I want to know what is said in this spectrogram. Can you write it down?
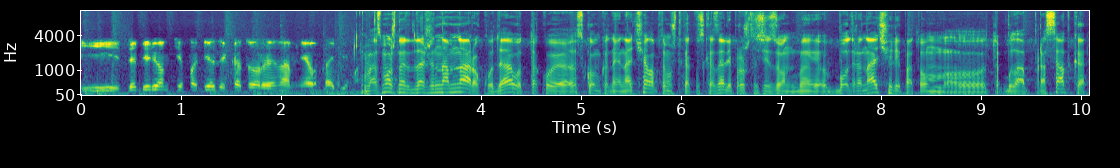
и доберем те победы, которые нам необходимы. Возможно, это даже нам на руку, да, вот такое скомканное начало, потому что, как вы сказали, прошлый сезон мы бодро начали, потом э, была просадка,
